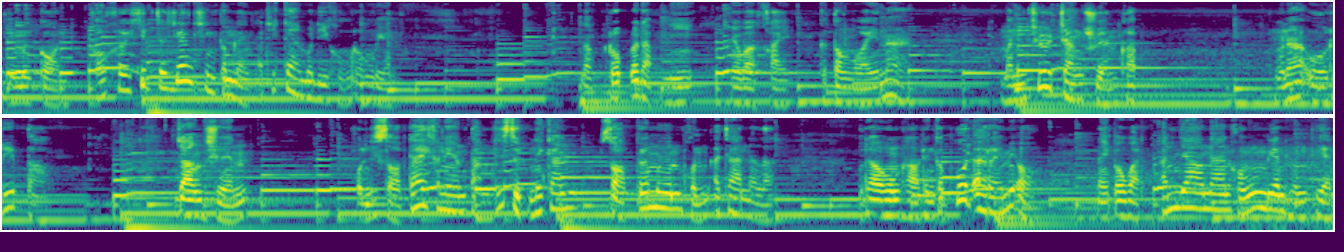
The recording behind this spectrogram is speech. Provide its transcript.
ที่เมื่อก่อนเขาเคยคิดจะแย่งชิงตำแหน่งอธิการบดีของโรงเรียน นักรบระดับนี้ไม่ว่าใคร ก็ต้องไว้หน้า มันชื่อจางเฉียนครับ หัวหน้าโอรีบตอบ จางเฉียน ผลที่สอบได้คะแนนต่ำที่สุดในการสอบประเมินผลอาจารย์น่ะเหรออุดาหงหาวถึงกับพูดอะไรไม่ออก ในประวัติอันยาวนานของโรงเรียนหงเทียน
